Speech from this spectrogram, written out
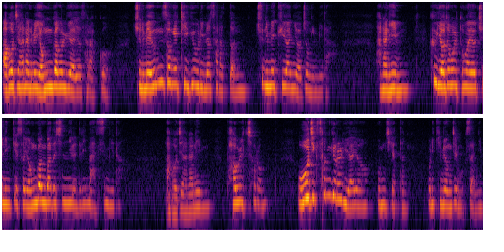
아버지 하나님의 영광을 위하여 살았고 주님의 음성에 귀 기울이며 살았던 주님의 귀한 여종입니다. 하나님, 그 여종을 통하여 주님께서 영광 받으신 일들이 많습니다. 아버지 하나님, 바울처럼 오직 선교를 위하여 움직였던 우리 김영재 목사님,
